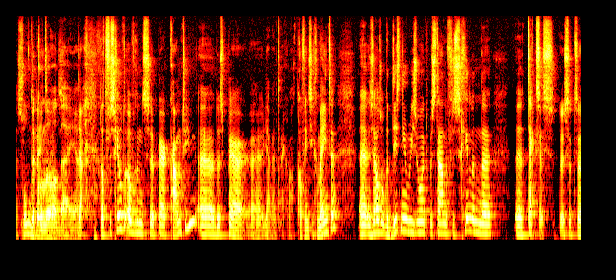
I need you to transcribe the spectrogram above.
zonder Daar komt wel wat bij, ja. Ja. Dat verschilt overigens per county, eh, dus per, eh, ja, we hebben het eigenlijk wel provincie, gemeente. Eh, zelfs op het Disney Resort bestaan er verschillende eh, taxes, dus, het, eh,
